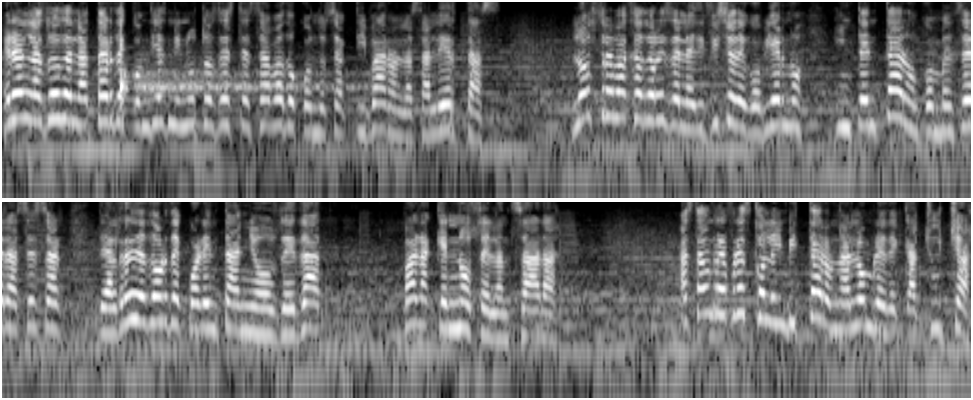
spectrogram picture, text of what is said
Eran las 2 de la tarde con 10 minutos de este sábado cuando se activaron las alertas. Los trabajadores del edificio de gobierno intentaron convencer a César de alrededor de 40 años de edad para que no se lanzara. Hasta un refresco le invitaron al hombre de cachucha.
